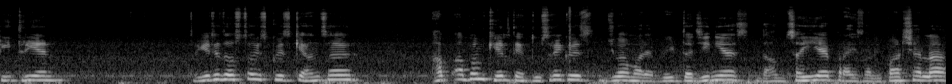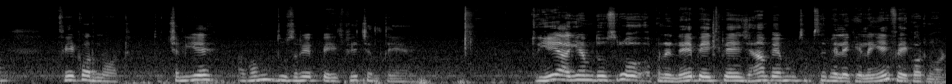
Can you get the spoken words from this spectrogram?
टी थ्री एन तो ये थे दोस्तों इस क्विज़ के आंसर अब अब हम खेलते हैं दूसरे क्विज़ जो हमारे बीट द जीनियस दाम सही है प्राइस वाली पाठशाला फेक और नॉट तो चलिए, अब हम दूसरे पेज पे चलते हैं। तो ये आगे हम दूसरों अपने नए पेज पे जहाँ पे हम सबसे पहले खेलेंगे फेक और नॉट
